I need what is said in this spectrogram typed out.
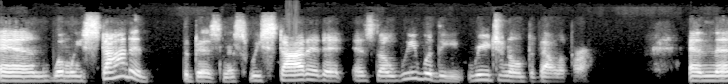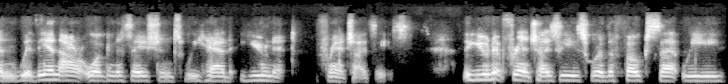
And when we started the business, we started it as though we were the regional developer. And then within our organizations, we had unit franchisees. The unit franchisees were the folks that we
